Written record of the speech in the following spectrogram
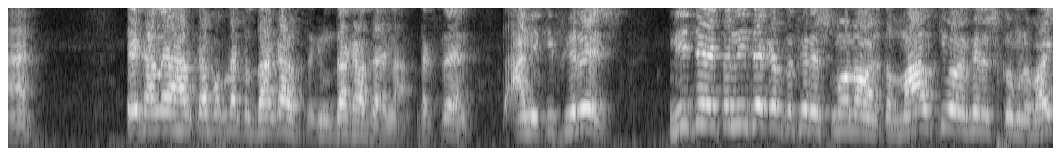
হ্যাঁ? এখানে হালকা পাতলা একটা দাগ আছে, কিন্তু দেখা যায় না। দেখছেন? তো আমি কি ফ্রেশ নিজেই তো নিজের কাছে ফ্রেশ মনে হয় তো মাল কীভাবে ফ্রেশ করব রে ভাই?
